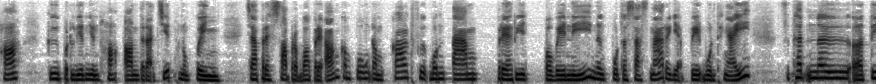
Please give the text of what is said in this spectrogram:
ហោះគឺប្រលានយន្តហោះអន្តរជាតិភ្នំពេញចាព្រះសពរបស់ព្រះអង្គកំពុងតម្កល់ធ្វើបុណ្យតាមព្រះរាជបវេនីនិងពុទ្ធសាសនារយៈពេល4ថ្ងៃ ស្ថិតនៅទី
